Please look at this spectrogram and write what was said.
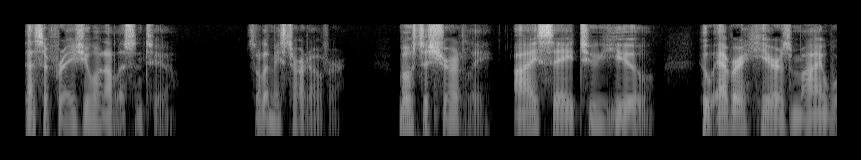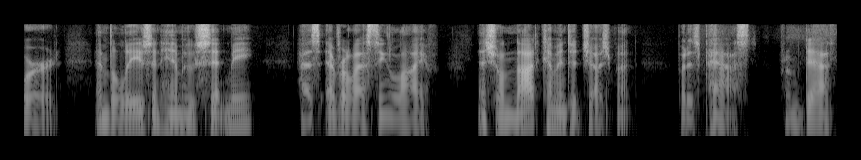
that's a phrase you want to listen to. So let me start over. Most assuredly, I say to you, whoever hears my word and believes in him who sent me has everlasting life, and shall not come into judgment, but is passed from death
